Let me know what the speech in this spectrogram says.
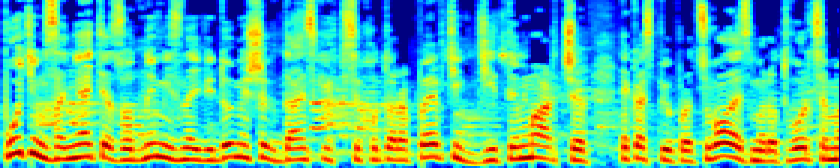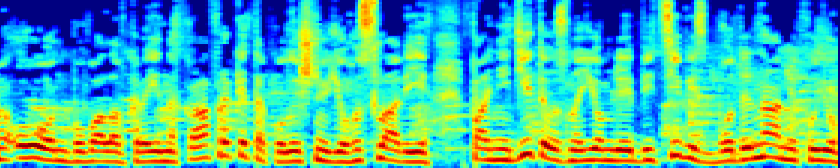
Потім заняття з одним із найвідоміших данських психотерапевтів Діти Марчер, яка співпрацювала з миротворцями ООН, бувала в країнах Африки та колишньої Югославії. Пані Діти ознайомлює бійців із бодинамікою,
